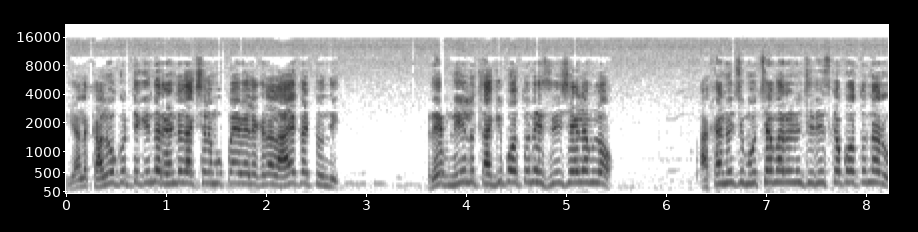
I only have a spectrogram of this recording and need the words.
ఇవాళ కలువకుర్తి కింద రెండు లక్షల ముప్పై వేల ఎకరాల ఆయకట్టు ఉంది రేపు నీళ్ళు తగ్గిపోతున్నాయి శ్రీశైలంలో. అక్కడి నుంచి ముచ్చెమర నుంచి తీసుకుపోతున్నారు.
